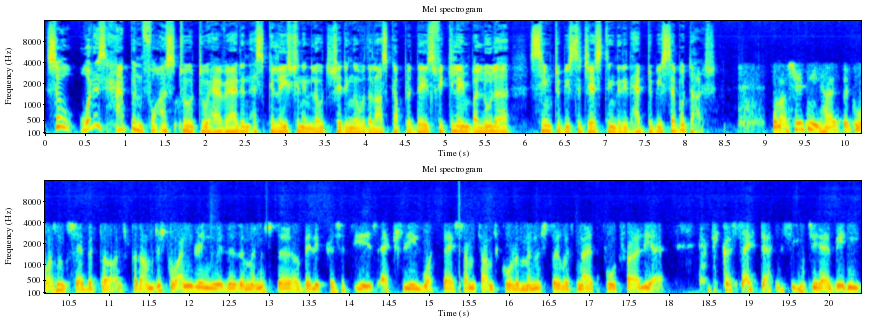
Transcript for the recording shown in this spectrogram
So, what has happened for us to, to have had an escalation in load shedding over the last couple of days? Fikile Mbalula seemed to be suggesting that it had to be sabotage. Well, I certainly hope it wasn't sabotage, but I'm just wondering whether the Minister of Electricity is actually what they sometimes call a minister with no portfolio, because they don't seem to have any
